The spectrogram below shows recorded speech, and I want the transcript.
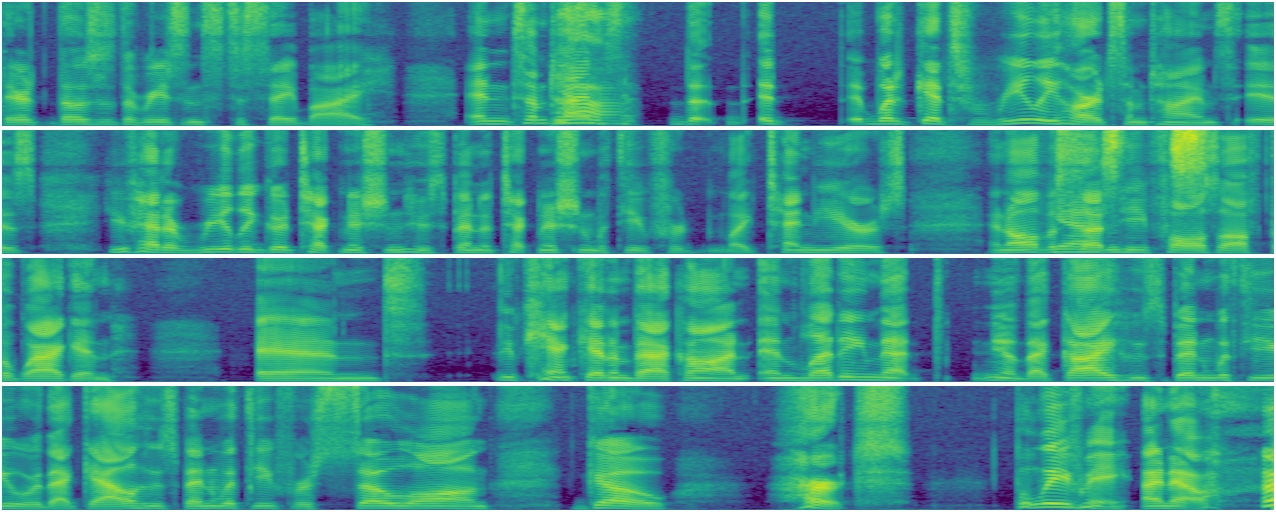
There, those are the reasons to say bye. And sometimes yeah. the it what gets really hard sometimes is you've had a really good technician who's been a technician with you for like 10 years and all of a yes. sudden he falls off the wagon and you can't get him back on and letting that you know that guy who's been with you or that gal who's been with you for so long go hurts. Believe me i know.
